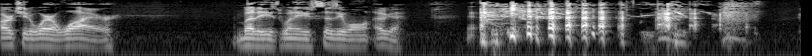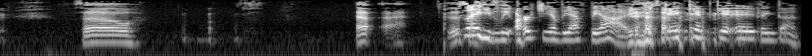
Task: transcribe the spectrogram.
Archie to wear a wire, but he's when he says he won't. Okay. so uh, uh, this Say is, he's the Archie of the FBI. He just can't, can't get anything done.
